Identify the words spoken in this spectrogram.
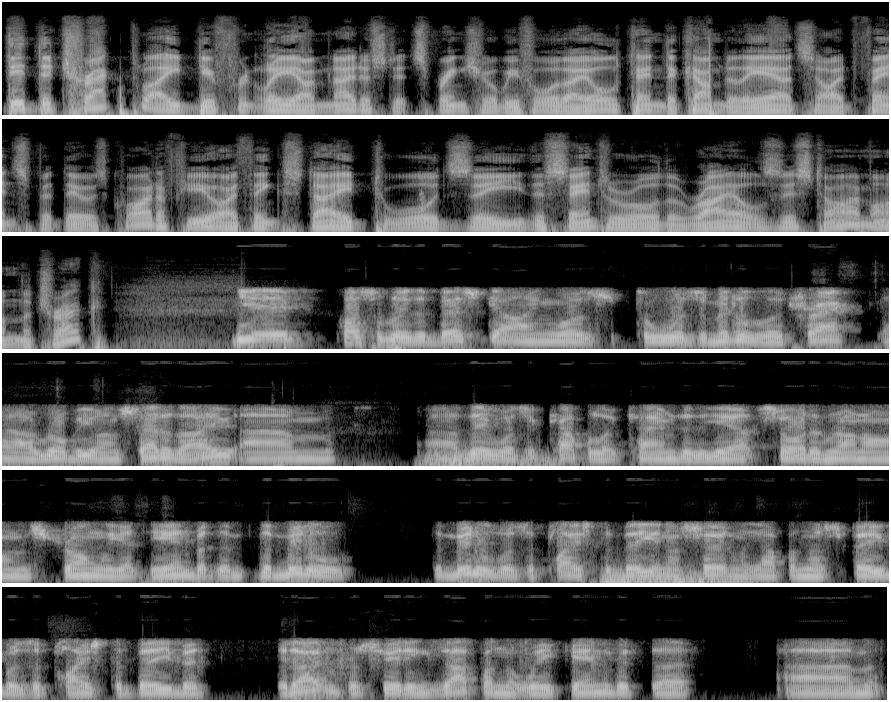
did the track play differently? I've noticed at Springsure before they all tend to come to the outside fence, but there was quite a few I think stayed towards the the centre or the rails this time on the track. Yeah, possibly the best going was towards the middle of the track, uh, Robbie, on Saturday. Um, uh, there was a couple that came to the outside and run on strongly at the end, but the, the middle the middle was a place to be, and certainly up on the speed was a place to be. But it opened proceedings up on the weekend with the um,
